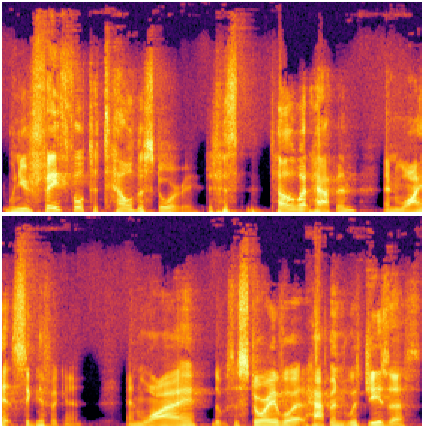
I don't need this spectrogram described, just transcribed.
when you're faithful to tell the story, to just tell what happened and why it's significant, and why the, the story of what happened with Jesus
